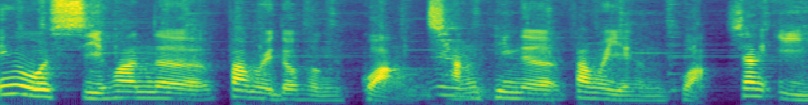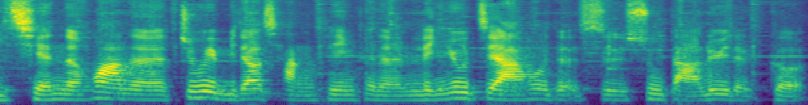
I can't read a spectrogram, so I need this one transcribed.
因为我喜欢的范围都很广，常听的范围也很广。像以前的话呢，就会比较常听可能林宥嘉或者是苏打绿的歌。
